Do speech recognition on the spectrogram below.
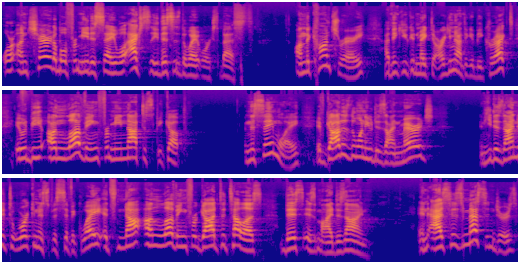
or uncharitable for me to say, well, actually, this is the way it works best. On the contrary, I think you could make the argument, I think it'd be correct. It would be unloving for me not to speak up. In the same way, if God is the one who designed marriage, and He designed it to work in a specific way, it's not unloving for God to tell us, This is my design. And as His messengers,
